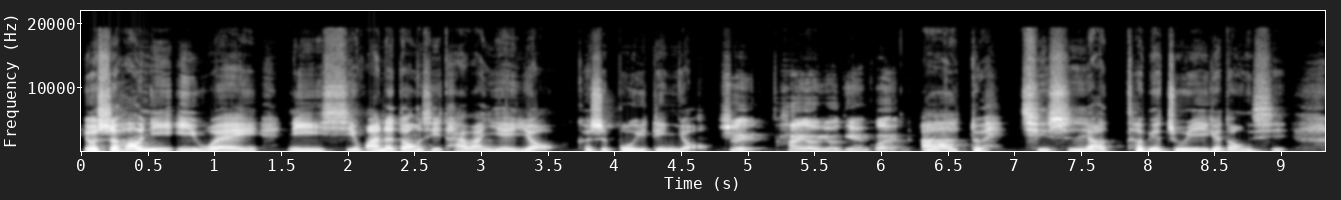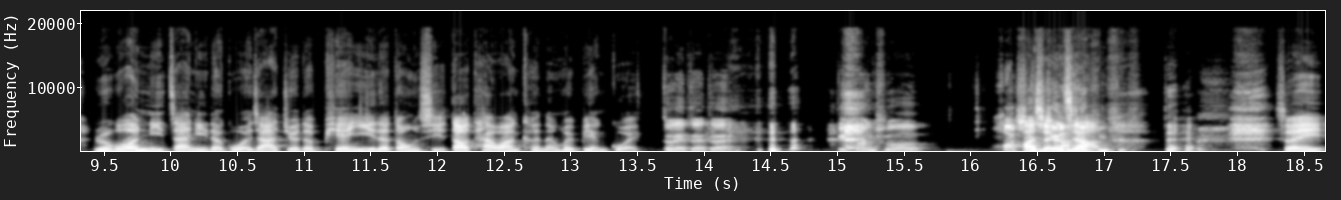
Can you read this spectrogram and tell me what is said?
有时候你以为你喜欢的东西台湾也有，可是不一定有。是，还有有点贵啊。对，其实要特别注意一个东西，如果你在你的国家觉得便宜的东西，到台湾可能会变贵。对对对，比方说。花生酱，对，所以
